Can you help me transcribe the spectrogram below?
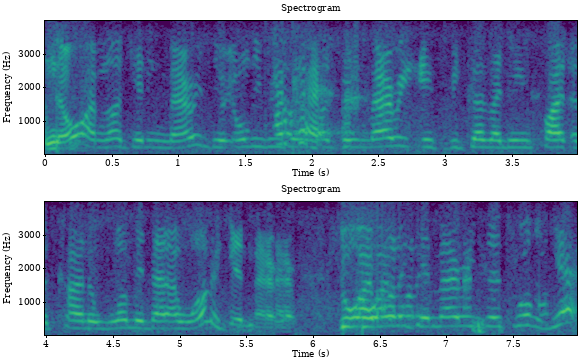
No, I'm not getting married. The only reason Okay. I'm not getting married is because I didn't find a kind of woman that I want to get married. Do I want to get married in this world? Yes.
